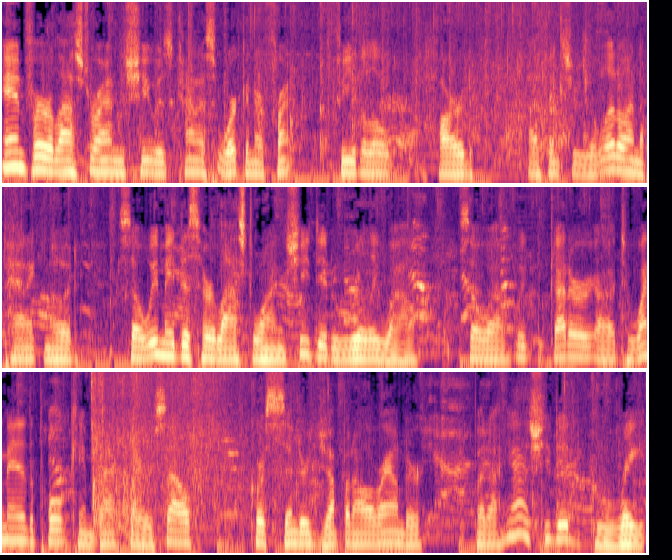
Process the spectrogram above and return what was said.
And for her last run, she was kind of working her front feet a little hard. I think she was a little in the panic mode. So we made this her last one. She did really well. So uh, we got her uh, to one end of the pool, came back by herself. Of course, Cinder jumping all around her. But uh, yeah, she did great.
